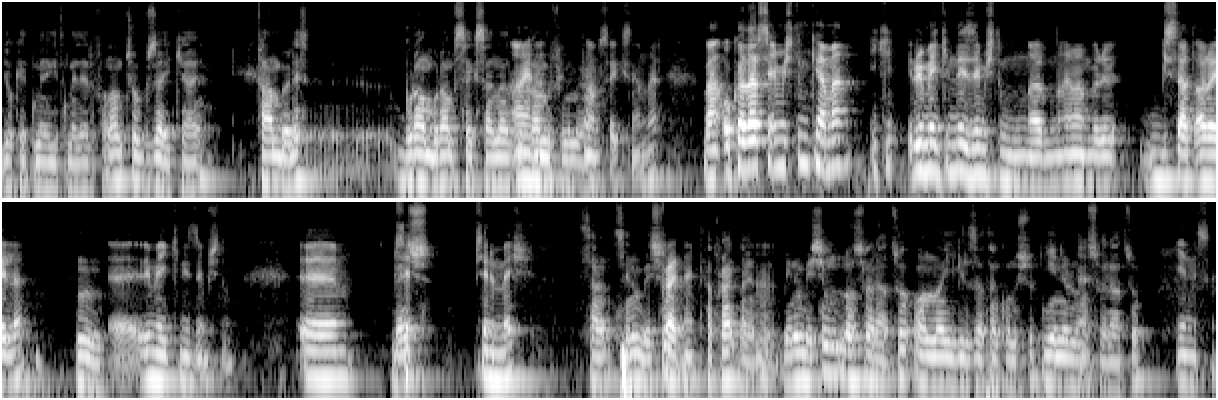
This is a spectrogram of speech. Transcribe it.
yok etmeye gitmeleri falan çok güzel hikaye. Tam böyle e, buram buram 80'ler kokan bir film yani. Tam 80'ler. Ben o kadar sevmiştim ki hemen iki remake'ini de izlemiştim bunlardan. Hemen böyle bir saat arayla Hmm. e, remake'ini izlemiştim. E, 5. se- senin 5. Sen senin beşin Fright Night. Ha, Fright Night. Benim beşim Nosferatu. Onunla ilgili zaten konuştuk. Yeni Nosferatu. Yenisi.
